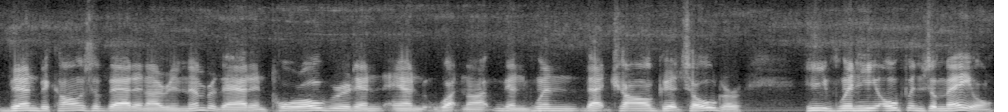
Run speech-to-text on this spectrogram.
then because of that, and I remember that and pour over it and, and whatnot, then when that child gets older, he when he opens a mail,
